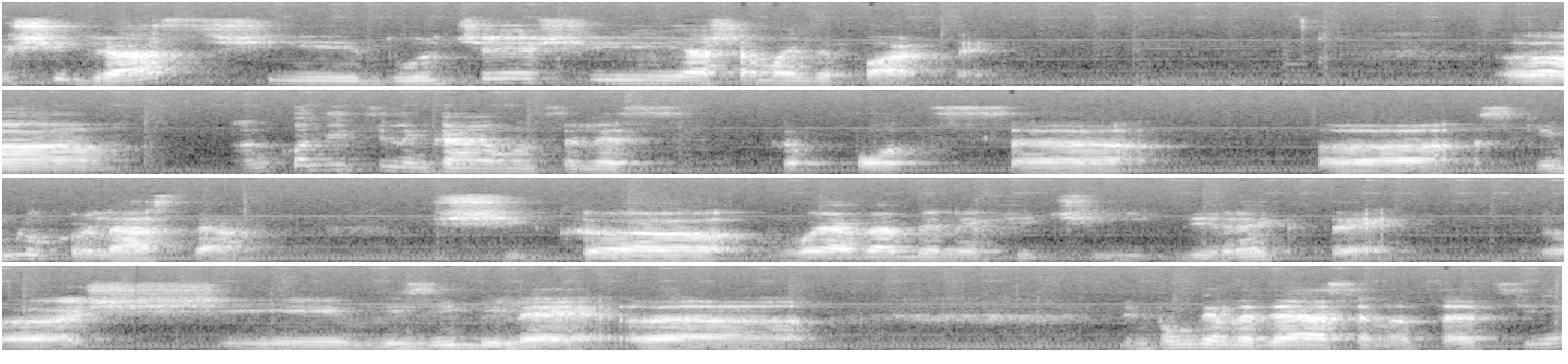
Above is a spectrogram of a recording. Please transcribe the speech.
și gras, și dulce și așa mai departe. Uh, în condițiile în care am înțeles că pot să uh, schimb lucrurile astea și că voi avea beneficii directe uh, și vizibile uh, din punct de vedere a sănătății,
